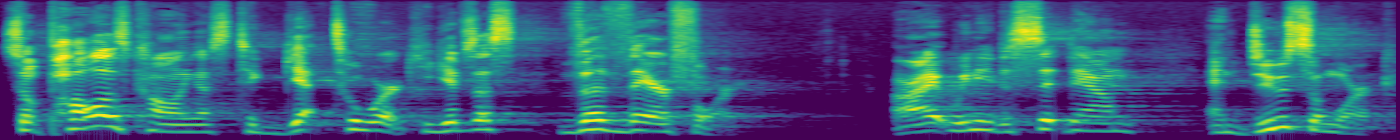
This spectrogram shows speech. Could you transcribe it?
So, Paul is calling us to get to work. He gives us the therefore. All right, we need to sit down and do some work.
